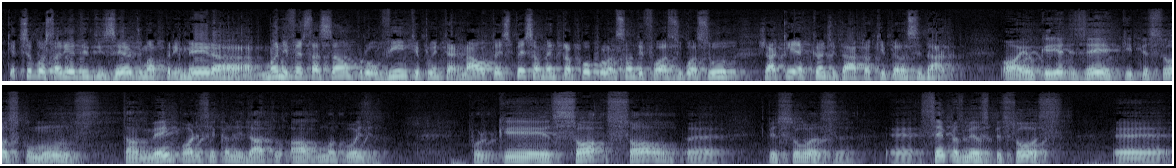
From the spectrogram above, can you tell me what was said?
O que, é que você gostaria de dizer de uma primeira manifestação para o ouvinte, para o internauta, especialmente para a população de Foz do Iguaçu, já que é candidato aqui pela cidade? Ó, eu queria dizer que pessoas comuns também podem ser candidato a alguma coisa porque só, só é, pessoas, é, sempre as mesmas pessoas, é,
